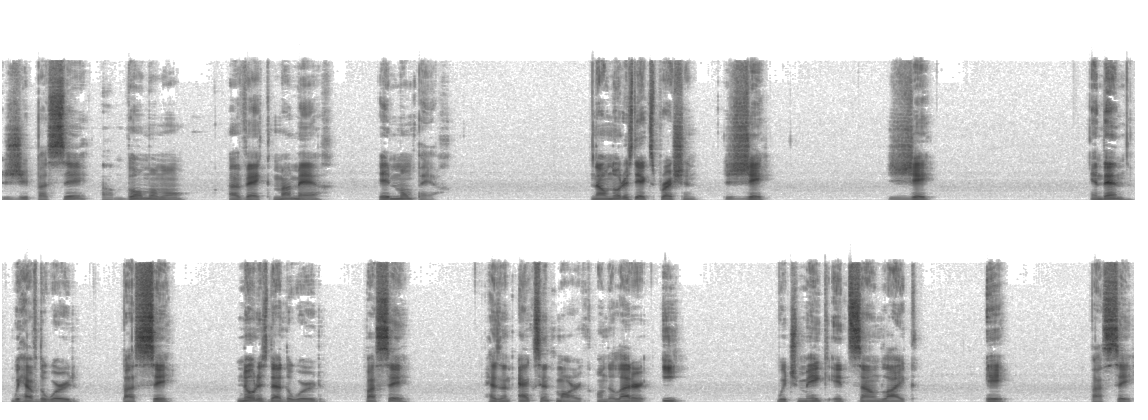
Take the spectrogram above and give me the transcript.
J'ai passé un bon moment avec ma mère et mon père. Now notice the expression j'ai. J'ai. And then we have the word passé. Notice that the word passé has an accent mark on the letter E, which make it sound like E. Passé.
